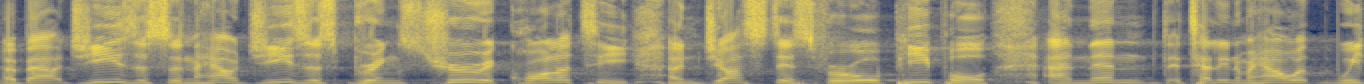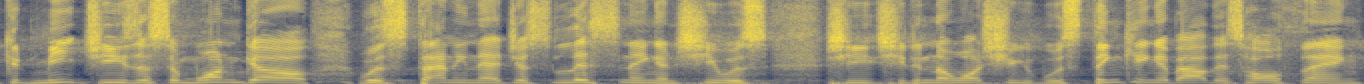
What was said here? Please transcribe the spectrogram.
about Jesus and how Jesus brings true equality and justice for all people. And then telling them how we could meet Jesus. And one girl was standing there just listening, and she was she she didn't know what she was thinking about this whole thing.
